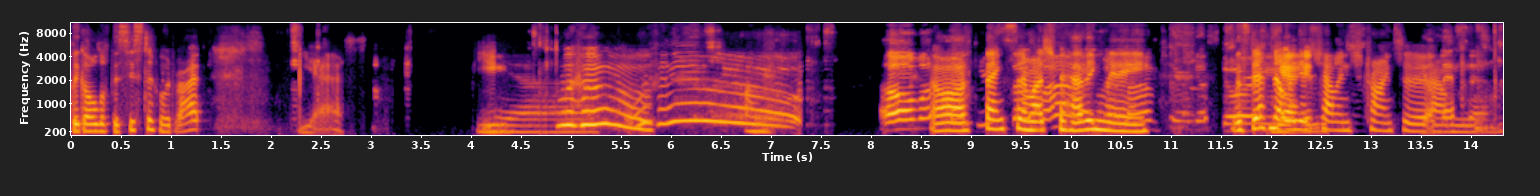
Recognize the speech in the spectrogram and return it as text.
the goal of the sisterhood, right? Yes. You. Yeah. Woohoo! Woohoo! Oh, well, Oh, thank thanks so much for having me. loved hearing your It was definitely Yeah, a challenge trying to um, lessons.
